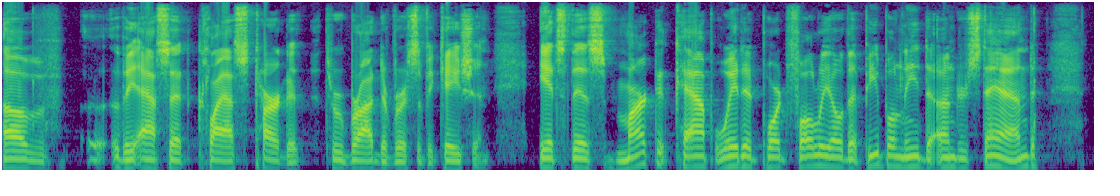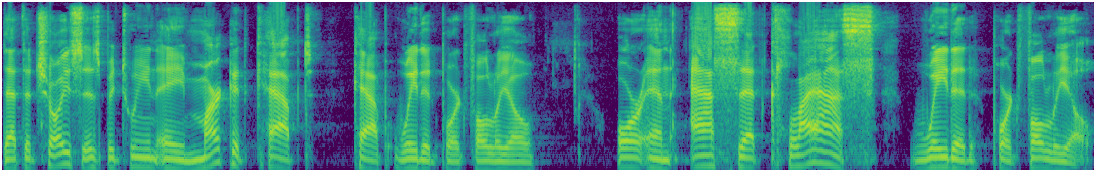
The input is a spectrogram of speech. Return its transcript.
of the asset class target through broad diversification. It's this market cap weighted portfolio that people need to understand that the choice is between a market capped cap weighted portfolio or an asset class weighted portfolio.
